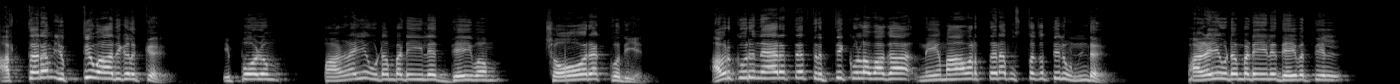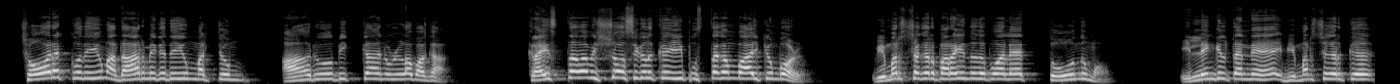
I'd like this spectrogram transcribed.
അത്തരം യുക്തിവാദികൾക്ക് ഇപ്പോഴും പഴയ ഉടമ്പടിയിലെ ദൈവം ചോരക്കൊതിയൻ. അവർക്കൊരു നേരത്തെ തൃപ്തിക്കുള്ള വക നിയമാവർത്തന പുസ്തകത്തിലുണ്ട്. പഴയ ഉടമ്പടിയിലെ ദൈവത്തിൽ ചോരക്കൊതിയും അധാർമികതയും മറ്റും ആരോപിക്കാനുള്ള വക. ക്രൈസ്തവ വിശ്വാസികൾക്ക് ഈ പുസ്തകം വായിക്കുമ്പോൾ വിമർശകർ പറയുന്നത് പോലെ തോന്നുമോ? ഇല്ലെങ്കിൽ തന്നെ വിമർശകർക്ക്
